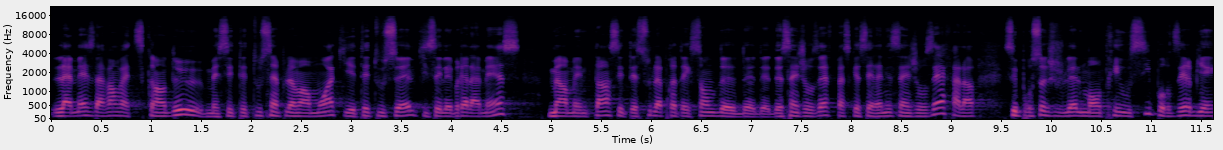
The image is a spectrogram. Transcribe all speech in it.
la messe d'avant Vatican II, mais c'était tout simplement moi qui étais tout seul, qui célébrait la messe mais en même temps, c'était sous la protection de, Saint-Joseph parce que c'est l'année Saint-Joseph. Alors, c'est pour ça que je voulais le montrer aussi, pour dire, bien,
